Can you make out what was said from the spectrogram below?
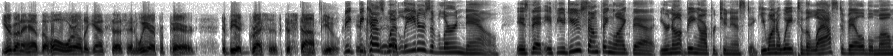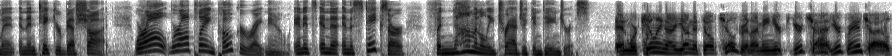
you're going to have the whole world against us, and we are prepared to be aggressive to stop you. Be- because what leaders have learned now is that if you do something like that, you're not being opportunistic. You want to wait to the last available moment and then take your best shot. We're all we're all playing poker right now, and it's and the and the stakes are phenomenally tragic and dangerous. and we're killing our young adult children. I mean, your your child, your grandchild,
